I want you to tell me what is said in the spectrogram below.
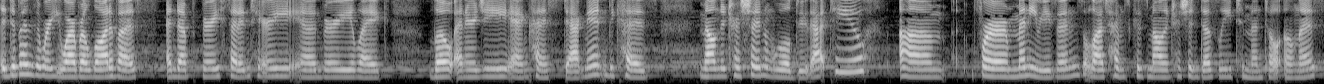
it depends on where you are, but a lot of us end up very sedentary and very like low energy and kind of stagnant because malnutrition will do that to you um, for many reasons. A lot of times, because malnutrition does lead to mental illness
